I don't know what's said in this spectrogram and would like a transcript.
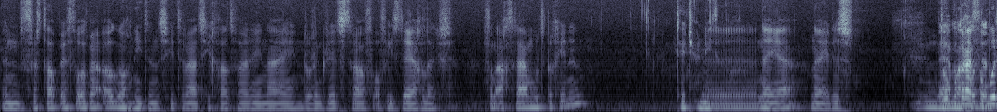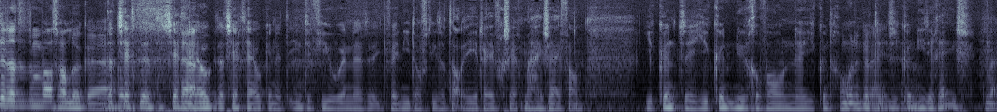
En Verstappen heeft volgens mij ook nog niet een situatie gehad waarin hij door een gridstraf of iets dergelijks van achteraan moet beginnen. Dit jaar niet. Eh, nee, ja. Nee, dus... Doe maar vermoeden dat, het hem wel zal lukken. Dat zegt, dat, zegt Ja. hij ook, dat zegt hij ook in het interview. En eh, ik weet niet of hij dat al eerder heeft gezegd, maar hij zei van... Je kunt, eh, je kunt nu gewoon, eh, je kunt gewoon niet, race, je kunt niet de race. Nee.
